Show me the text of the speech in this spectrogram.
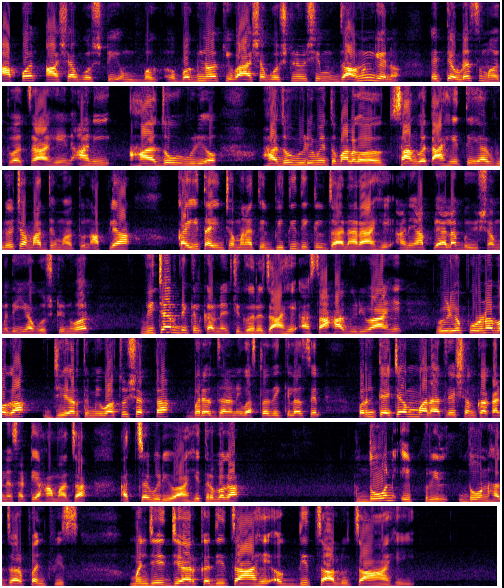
आपण अशा गोष्टी बघ बघणं किंवा अशा गोष्टींविषयी जाणून घेणं हे तेवढंच महत्त्वाचं आहे. आणि हा जो व्हिडिओ हा जो व्हिडिओ मी तुम्हाला सांगत आहे ते या व्हिडिओच्या माध्यमातून आपल्या काही ताईंच्या मनातील भीती देखील जाणार आहे आणि आपल्याला भविष्यामध्ये या गोष्टींवर विचार देखील करण्याची गरज आहे असा हा व्हिडिओ आहे. व्हिडिओ पूर्ण बघा जे अर्थ तुम्ही वाचू शकता. बऱ्याच जणांनी वाचला देखील असेल पण त्याच्या मनातल्या शंका काढण्यासाठी हा माझा आजचा व्हिडिओ आहे. तर बघा दोन एप्रिल दोन हजार पंचवीस. म्हणजे जे आर कधीचा आहे अगदी चालूचा आहे.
